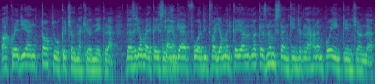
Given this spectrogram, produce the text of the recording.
akkor egy ilyen tapló köcsögnek jönnék le. De ez egy amerikai szlenggel fordít, vagy amerikaiaknak ez nem szlengként jön le, hanem poénként jön le.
